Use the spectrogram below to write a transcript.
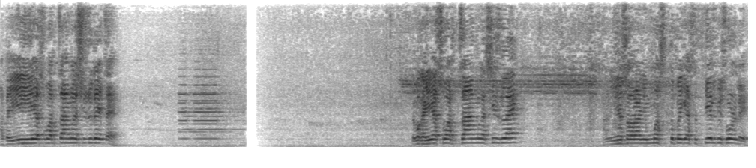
आता एस स्वाद चांगला शिजू द्यायचा आहे. बघा एस स्वाद चांगला शिजलाय. आणि या स्वराने मस्त पैकी असं तेल बी सोडलंय.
